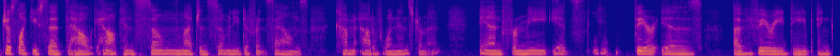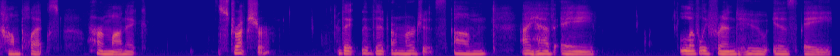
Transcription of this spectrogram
just like you said, how, how can so much and so many different sounds come out of one instrument? And for me, it's there is a very deep and complex harmonic structure that that emerges. Um, I have a lovely friend who is a,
